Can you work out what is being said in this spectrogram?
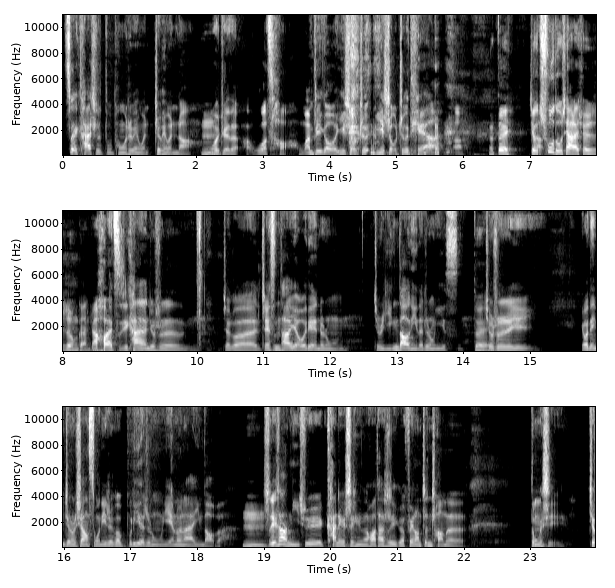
最开始读朋友这篇文这篇文章，嗯我会觉得啊，我操，顽皮狗一手遮一手遮天啊啊！对，就初读下来确实是这种感觉。然后后来仔细看，就是嗯这个杰森他有一点这种就是引导你的这种意思，对，就是有点这种像索尼这个不利的这种言论来引导吧。嗯，实际上你去看这个事情的话，它是一个非常正常的东西。就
